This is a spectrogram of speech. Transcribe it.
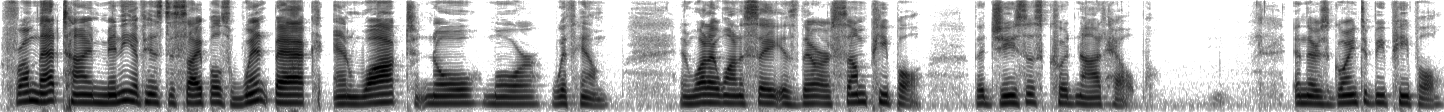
From that time, many of his disciples went back and walked no more with him. And what I want to say is there are some people that Jesus could not help. And there's going to be people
